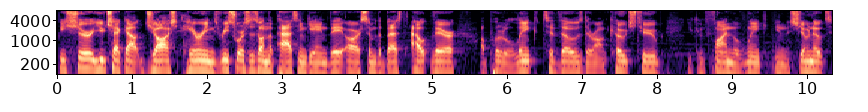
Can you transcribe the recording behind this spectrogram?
Be sure you check out Josh Herring's resources on the passing game. They are some of the best out there. I'll put a link to those. They're on CoachTube. You can find the link in the show notes.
